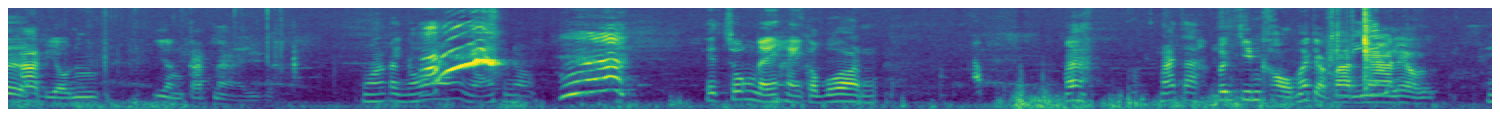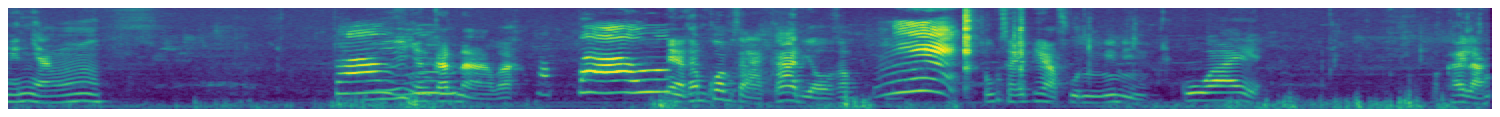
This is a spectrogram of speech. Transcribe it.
อถ้าเดียวนึงเอียงกัดหนาอีกอะหัวก็ย้อยหยองพี่น้องเฮ็ดส่งไหนให้กระบอนมามาจ้าเพิ่นกินเขาวมาจากบ้านงาแล้วเหม็นหยัง นี่ยังกัดหนาวะแม่ทำความสะอาดค่าเดียวครับสงสัยแพ้ฝุ่นนี่นี่กล้วย บักไข่หลัง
